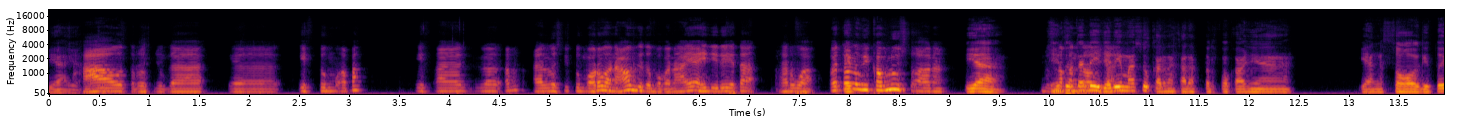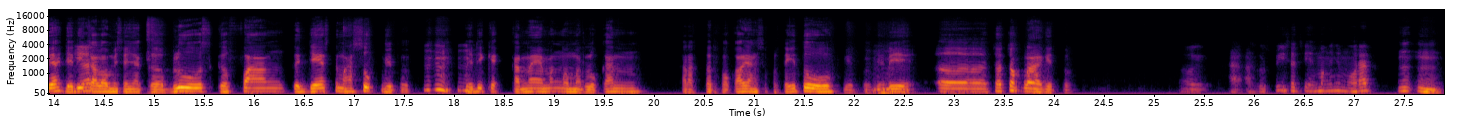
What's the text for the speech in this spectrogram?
ya ya how terus juga eh, if to apa? If I, apa? I lose you tomorrow naon gitu pokoknya. Aya jadi eta sarua. Oh itu If- lebih ke blues soalnya. Iya. Itu tadi jadi kan. masuk karena karakter vokalnya yang soul gitu ya. Jadi Iya. kalau misalnya ke blues ke funk ke jazz itu masuk gitu. Mm-mm. jadi kayak karena emang memerlukan karakter vokal yang seperti itu gitu. Jadi eh, cocok lah gitu. Oh, harus bisa sih emangnya Morad. Mm-mm.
